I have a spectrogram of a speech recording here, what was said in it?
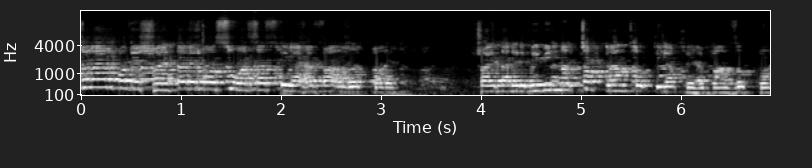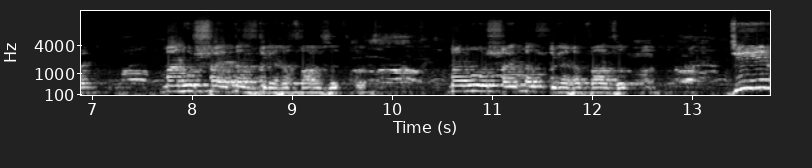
চলার প্রতি শয়তানের হেফাজত শয়তানের বিভিন্ন চক্রান্ত থেকে আপনি হেফাজত করেন। মানুষ শয়তান থেকে হেফাজত করেন মানুষ শয়তান থেকে হেফাজত করেন জিন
